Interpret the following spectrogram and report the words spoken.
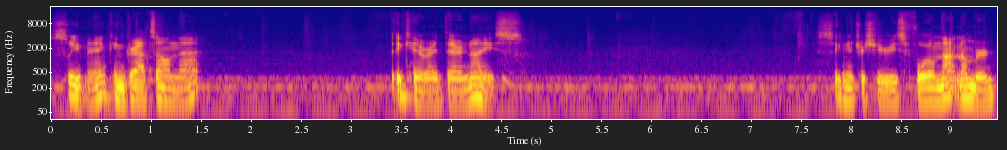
Sweet, man. Congrats on that. Big hit right there. Nice. Signature Series foil, not numbered.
